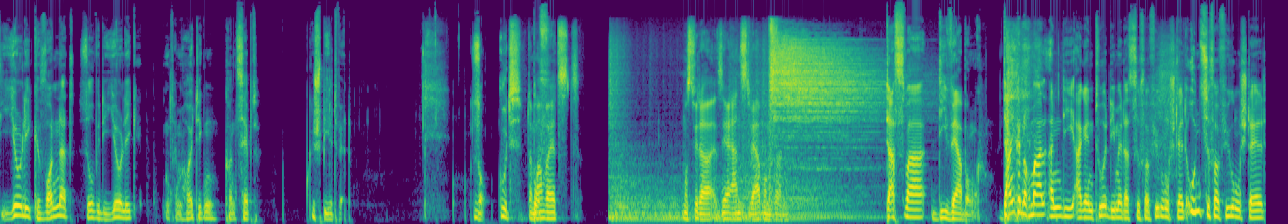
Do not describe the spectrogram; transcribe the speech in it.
die Euroleague gewonnen hat, so wie die Euroleague in seinem heutigen Konzept gespielt wird. So. Gut, dann Uff. machen wir jetzt. Muss wieder sehr ernst Werbung sagen. Das war die Werbung. Danke nochmal an die Agentur, die mir das zur Verfügung stellt, uns zur Verfügung stellt.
